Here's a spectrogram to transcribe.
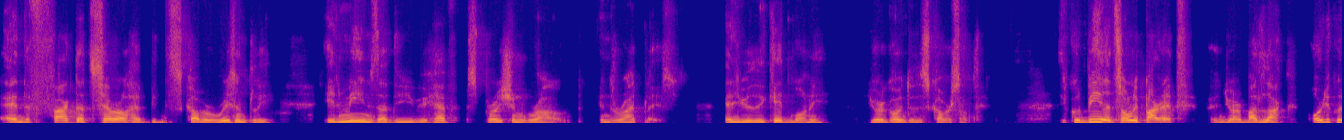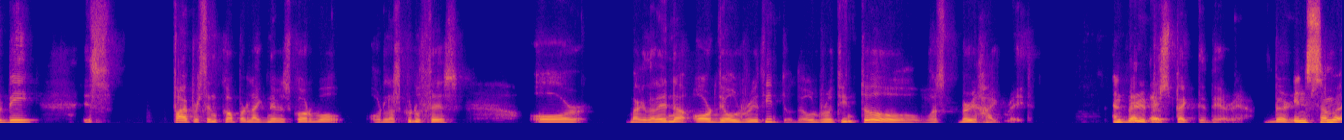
and the fact that several have been discovered recently, it means that if you have exploration ground in the right place and you dedicate money, you're going to discover something. It could be that it's only pyrite and you're bad luck, or you could be it's 5% copper like Neves Corvo or Las Cruces or Magdalena or the old Rio Tinto. The old Rio Tinto was very high grade and very uh, prospective area. Very in some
